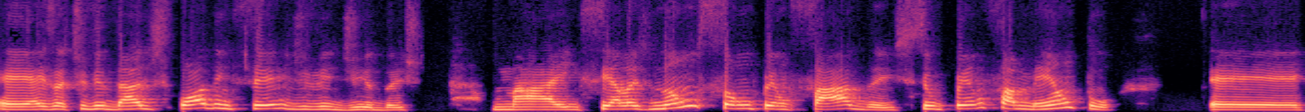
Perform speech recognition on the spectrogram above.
é, as atividades podem ser divididas, mas se elas não são pensadas, se o pensamento é,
